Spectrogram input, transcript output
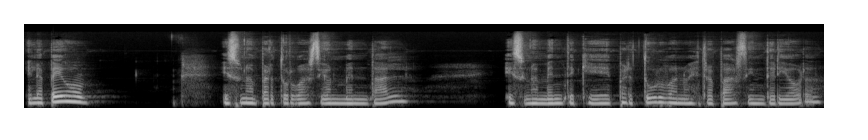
El apego es una perturbación mental, es una mente que perturba nuestra paz interior.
